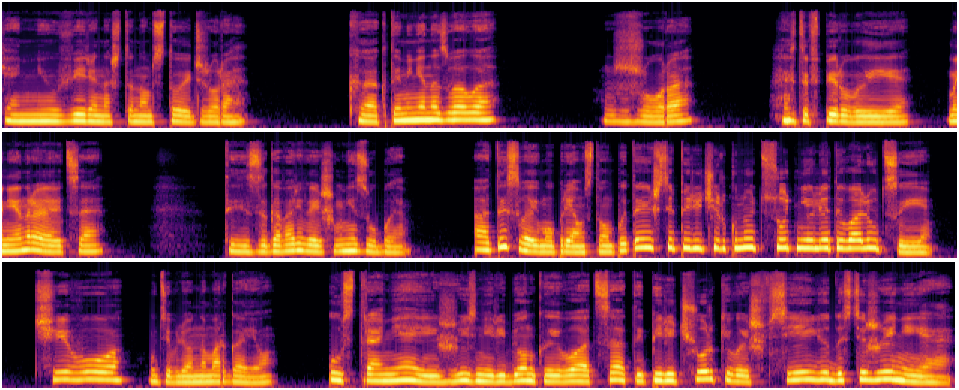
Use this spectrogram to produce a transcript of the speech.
Я не уверена, что нам стоит, Жора. Как ты меня назвала? Жора. Это впервые. Мне нравится. Ты заговариваешь мне зубы. А ты своим упрямством пытаешься перечеркнуть сотни лет эволюции. Чего? Удивленно моргаю. Устраняя из жизни ребенка его отца, ты перечеркиваешь все ее достижения.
